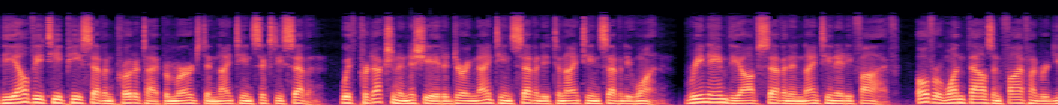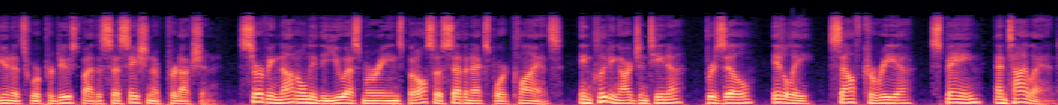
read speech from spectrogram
the LVTP-7 prototype emerged in 1967, with production initiated during 1970 to 1971. Renamed the AAV-7 in 1985, over 1,500 units were produced by the cessation of production, serving not only the U.S. Marines but also seven export clients, including Argentina, Brazil, Italy, South Korea, Spain, and Thailand.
